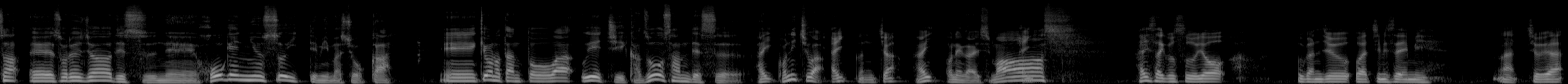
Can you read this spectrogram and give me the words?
さあ、えー、それじゃあですね方言ニュースいってみましょうか、えー、今日の担当は植地和夫さんです。はいこんにちは。はいこんにちは。はいお願いします。はい、最後数曜うがんじゅうわちみせみ。まあ昼夜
